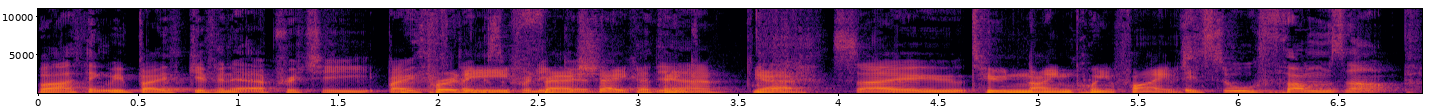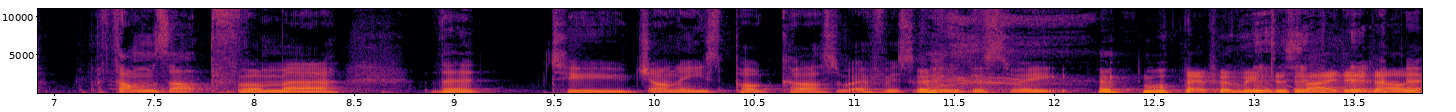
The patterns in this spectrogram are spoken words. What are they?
Well, I think we've both given it a pretty, both pretty, pretty fair good. shake, I think. Yeah. Yeah. So Two 9.5s. it's all thumbs up. Thumbs up from uh, the two Johnny's podcast, whatever it's called this week. whatever we've decided on.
